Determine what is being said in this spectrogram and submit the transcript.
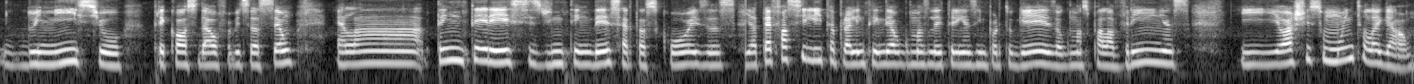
do início precoce da alfabetização, ela tem interesses de entender certas coisas e até facilita para ela entender algumas letrinhas em português, algumas palavrinhas, e eu acho isso muito legal.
